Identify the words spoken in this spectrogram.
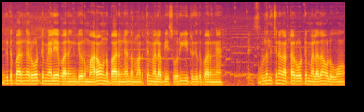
இங்கிட்டு பாருங்கள் ரோட்டு மேலேயே பாருங்கள் இங்கே ஒரு மரம் ஒன்று பாருங்கள் அந்த மரத்து மேலே அப்படியே சொருகிட்டு இருக்குது பாருங்கள் விழுந்துச்சுன்னா கரெக்டாக ரோட்டு மேலே தான் விழுவும்.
